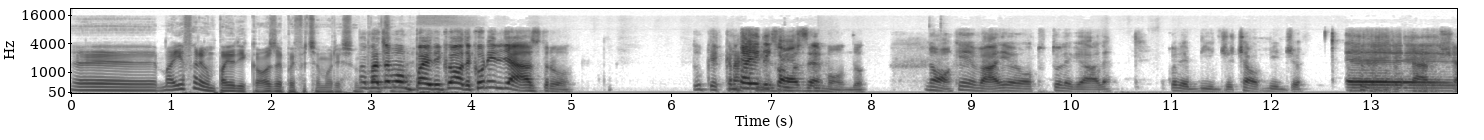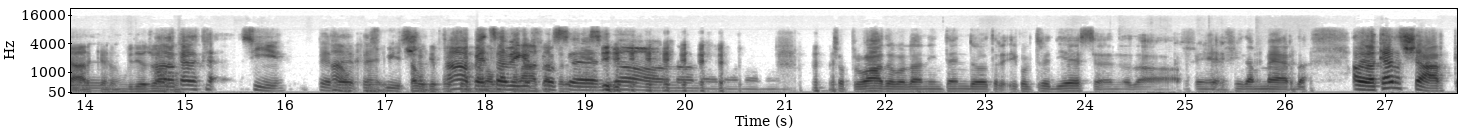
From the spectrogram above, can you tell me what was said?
Eh, ma io farei un paio di cose e poi facciamo Ma riassunto. facciamo un paio di cose. Conigliastro! Tu che cracchi paio di cose. del mondo. No, che va, io ho tutto legale. Quello è Biggio, ciao Biggio. Eh, Card Shark? È un videogioco? ah, ca- ca- sì, per, Ah, ok. per Switch. Ah, pensavi che fosse... per- Sì. No, no, no, no, no, no. Ci ho provato con la Nintendo 3 col 3DS, è andata finita a merda. Allora, Card Shark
